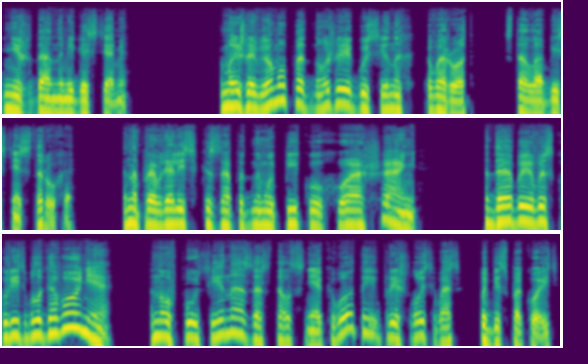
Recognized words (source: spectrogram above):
нежданными гостями. «Мы живем у подножия гусиных ворот», — стала объяснять старуха. «Направлялись к западному пику Хуашань, дабы воскурить благовоние, но в пути нас застал снег, вот и пришлось вас побеспокоить.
